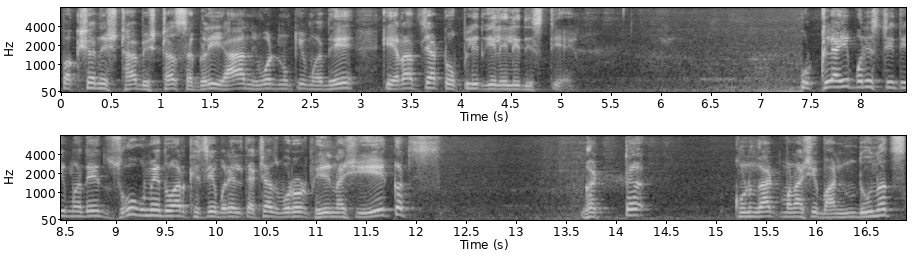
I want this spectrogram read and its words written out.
पक्षनिष्ठा बिष्ठा सगळी या निवडणुकीमध्ये केराच्या टोपलीत गेलेली दिसते आहे कुठल्याही परिस्थितीमध्ये जो उमेदवार खिसे भरेल त्याच्याचबरोबर फिरीन अशी एकच घट्ट खुणगाट मनाशी बांधूनच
